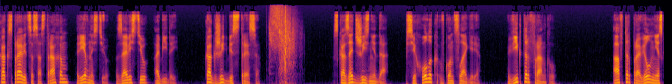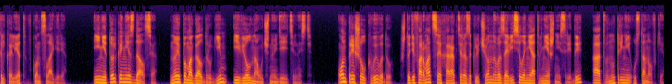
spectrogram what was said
Как справиться со страхом, ревностью, завистью, обидой? Как жить без стресса? Сказать жизни «да». Психолог в концлагере. Виктор Франкл. Автор провел несколько лет в концлагере. И не только не сдался, но и помогал другим и вел научную деятельность. Он пришел к выводу, что деформация характера заключенного зависела не от внешней среды, а от внутренней установки.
